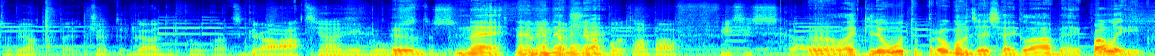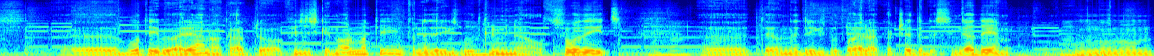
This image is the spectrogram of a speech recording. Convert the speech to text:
tur jāpapēc četru gadu kaut kāds grāts jāiegūst. Tas Nē, nē, nē, nē, nē, jābūt labā fiziskā. Lai kļūtu par ugunsdzēsēju glābēju palīgu, būtībā ir jānokārto fiziskie normatīvi. Tu nedrīkst būt krimināli sodīts, Mhm. eh, tev nedrīkst būt vairāk par 40 gadiem, un, un, un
